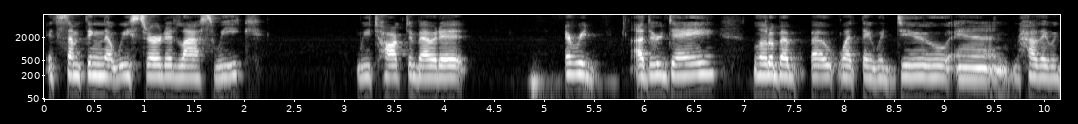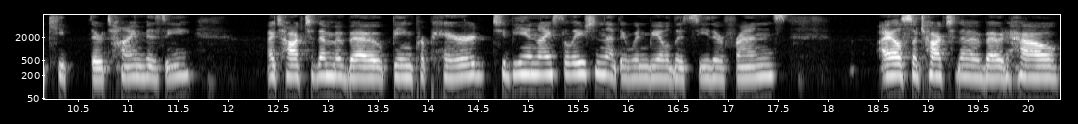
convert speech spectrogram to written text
It's something that we started last week. We talked about it every other day, a little bit about what they would do and how they would keep their time busy. I talked to them about being prepared to be in isolation, that they wouldn't be able to see their friends. I also talked to them about how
